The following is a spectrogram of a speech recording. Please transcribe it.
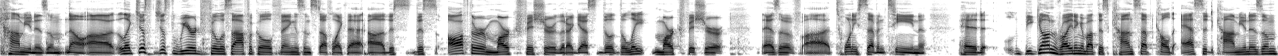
communism. No uh like just just weird philosophical things and stuff like that. Uh this this author mark fisher that i guess the the late mark fisher as of uh 2017 had begun writing about this concept called acid communism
